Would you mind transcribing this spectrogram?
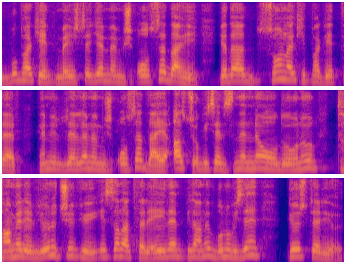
bu paket meclise gelmemiş olsa dahi ya da sonraki paketler henüz düzenlenmemiş olsa dahi az çok içerisinde ne olduğunu tahmin ediyoruz. Çünkü insan hakları eylem planı bunu bize gösteriyor.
